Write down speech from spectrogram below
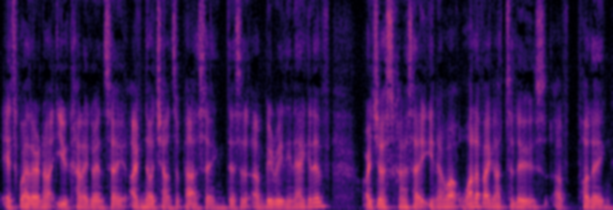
it's whether or not you kind of go and say, "I've no chance of passing this," is, and be really negative, or just kind of say, "You know what? What have I got to lose of putting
